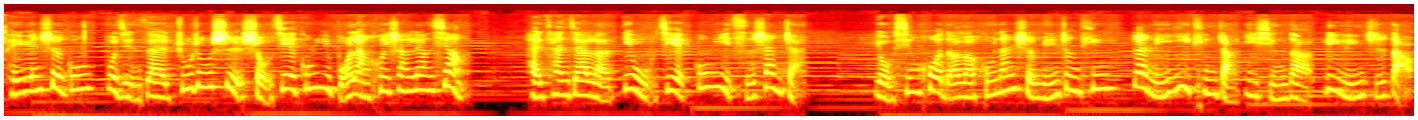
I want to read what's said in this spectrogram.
培元社工不仅在株洲市首届公益博览会上亮相，还参加了第五届公益慈善展。有幸获得了湖南省民政厅段林义厅长一行的莅临指导，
